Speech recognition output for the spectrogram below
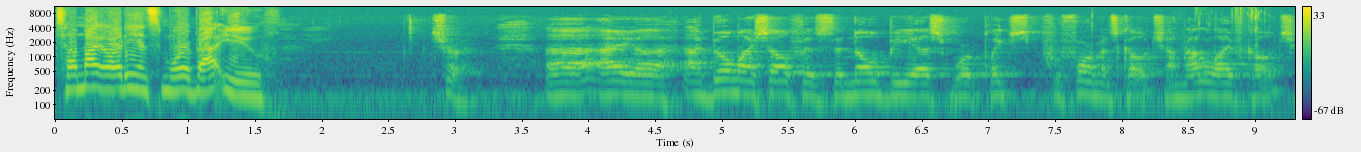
tell my audience more about you. Sure. Uh, I, uh, I bill myself as the no BS workplace performance coach. I'm not a life coach.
